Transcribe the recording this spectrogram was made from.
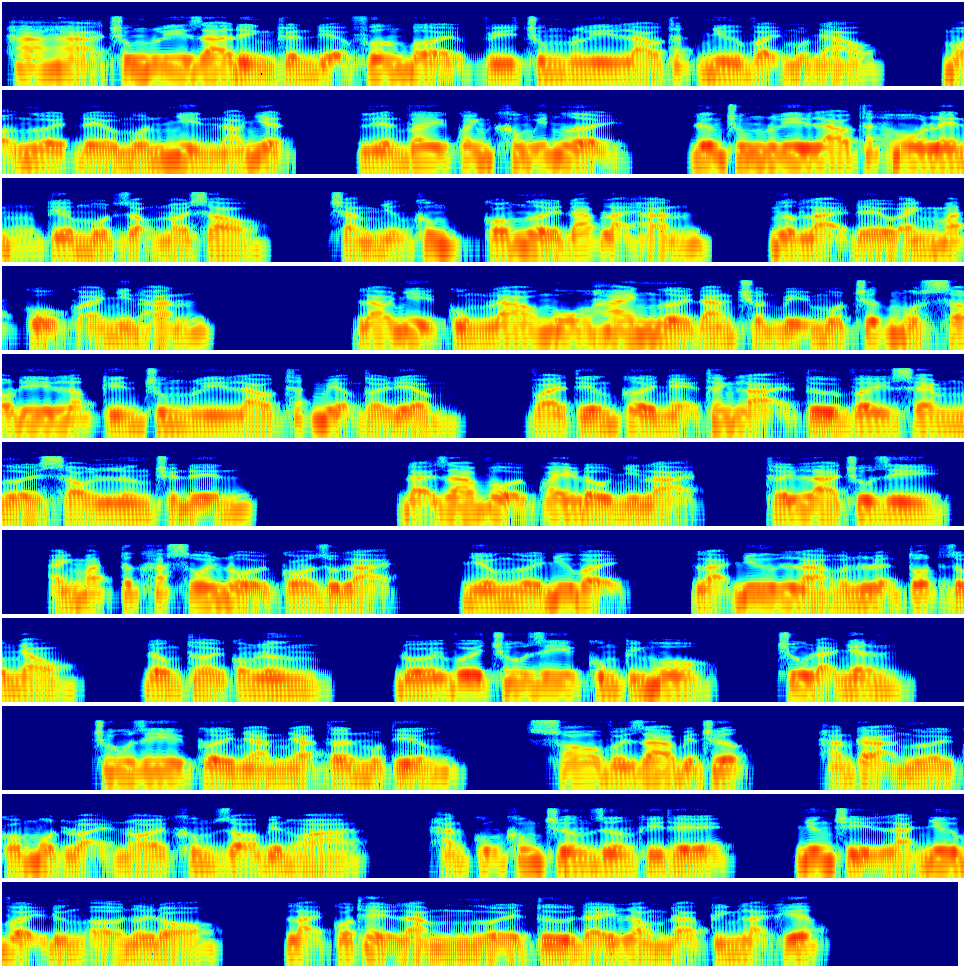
Ha ha Trung Ly gia đình thuyền địa phương bởi vì Trung Ly láo thất như vậy một nháo, mọi người đều muốn nhìn náo nhiệt, liền vây quanh không ít người, đương Trung Ly lao thất hô lên kia một giọng nói sau, chẳng những không có người đáp lại hắn, ngược lại đều ánh mắt cổ quái nhìn hắn. Lão nhị cùng lão ngũ hai người đang chuẩn bị một trước một sau đi lấp kín Trung Ly lao thất miệng thời điểm, vài tiếng cười nhẹ thanh lại từ vây xem người sau lưng truyền đến. Đại gia vội quay đầu nhìn lại, thấy là Chu Di, ánh mắt tức khắc sôi nổi co rụt lại, nhiều người như vậy, lại như là huấn luyện tốt giống nhau, đồng thời cong lưng, đối với Chu Di cung kính hô, Chu đại nhân. Chu Di cười nhàn nhạt tân một tiếng, so với ra biển trước, hắn cả người có một loại nói không rõ biến hóa, hắn cũng không trương dương khí thế, nhưng chỉ là như vậy đứng ở nơi đó, lại có thể làm người từ đáy lòng đã kính lại khiếp.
